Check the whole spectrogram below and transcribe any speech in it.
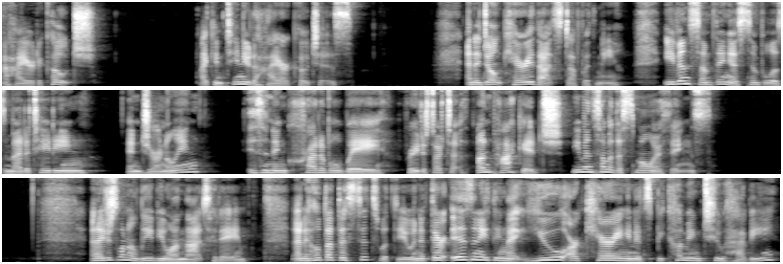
I hired a coach. I continue to hire coaches. And I don't carry that stuff with me. Even something as simple as meditating and journaling is an incredible way for you to start to unpackage even some of the smaller things. And I just want to leave you on that today. And I hope that this sits with you. And if there is anything that you are carrying and it's becoming too heavy,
